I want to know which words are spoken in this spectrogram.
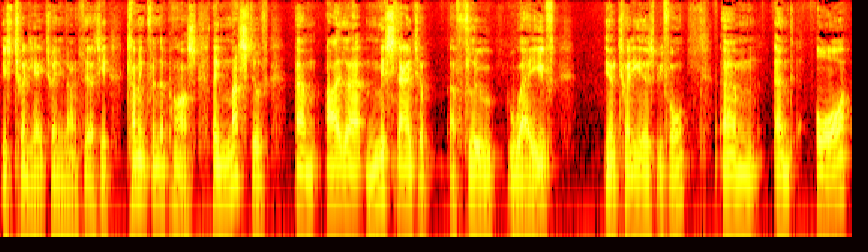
these 28, 29, 30, coming from the past. They must have um, either missed out a, a flu wave, you know, 20 years before, um, and or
